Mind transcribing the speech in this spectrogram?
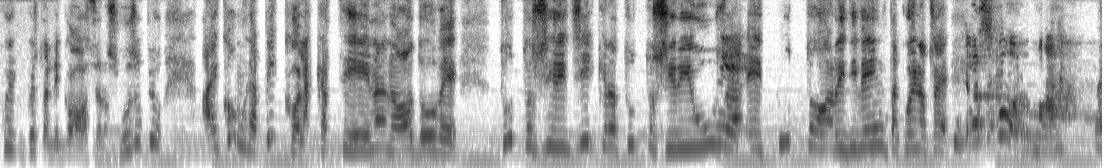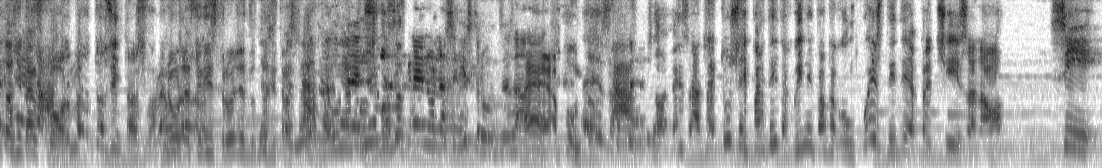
que- questo negozio, non si usa più, hai come una piccola catena, no? Dove tutto si ricicla, tutto si riusa Sì. e tutto ridiventa quello, cioè Si trasforma. Tutto si esatto, trasforma. tutto si trasforma. Nulla si distrugge, tutto si Esatto, trasforma. una Eh, nulla si crea, nulla si distrugge, esatto. Eh, appunto. Esatto, esatto. E tu sei partita quindi proprio con questa idea precisa, no? Sì,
